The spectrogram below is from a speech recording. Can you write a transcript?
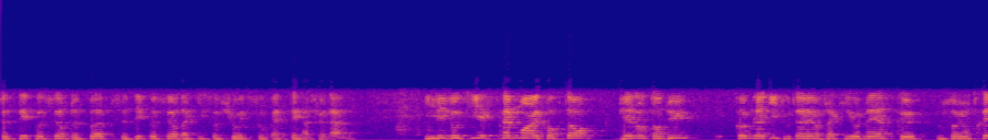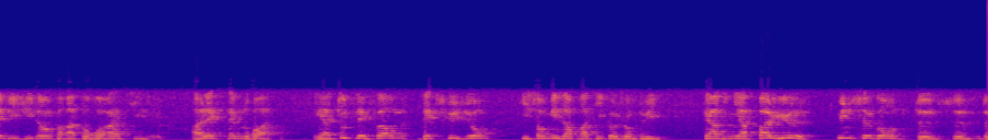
ce dépeceur de peuple, ce dépeceur d'acquis sociaux et de souveraineté nationale. Il est aussi extrêmement important, bien entendu, comme l'a dit tout à l'heure Jackie Homer, que nous soyons très vigilants par rapport au racisme, à l'extrême droite et à toutes les formes d'exclusion qui sont mises en pratique aujourd'hui. Car il n'y a pas lieu une seconde de, se,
